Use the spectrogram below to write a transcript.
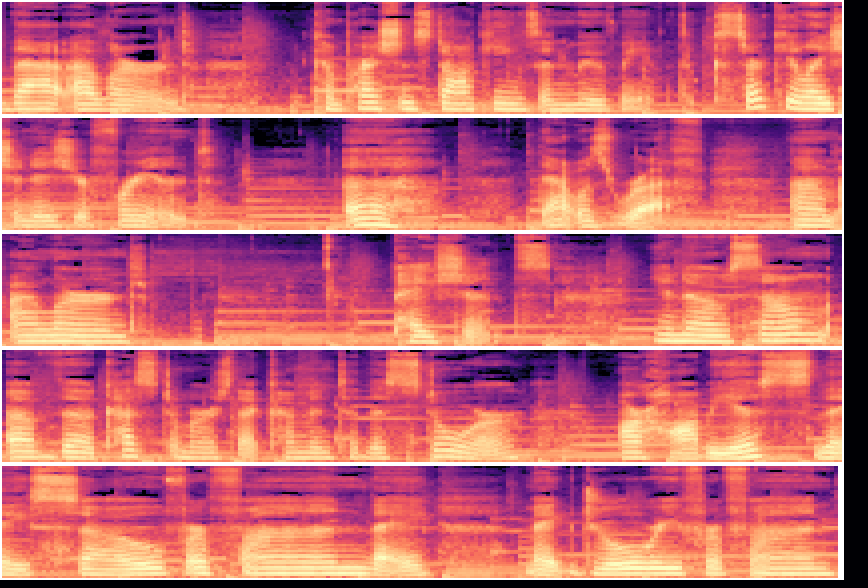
That I learned. Compression stockings and movement. Circulation is your friend. Ugh, that was rough. Um, I learned patience. You know, some of the customers that come into the store are hobbyists. They sew for fun, they make jewelry for fun.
